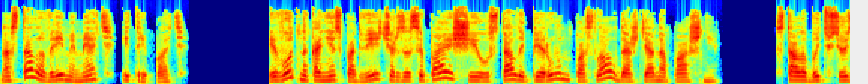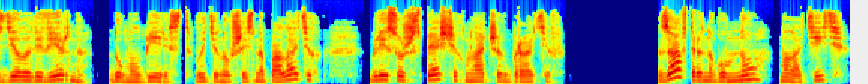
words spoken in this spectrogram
Настало время мять и трепать. И вот, наконец, под вечер засыпающий и усталый Перун послал дождя на пашни. «Стало быть, все сделали верно», — думал Берест, вытянувшись на палатях, близ уж спящих младших братьев. «Завтра на гумно молотить,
